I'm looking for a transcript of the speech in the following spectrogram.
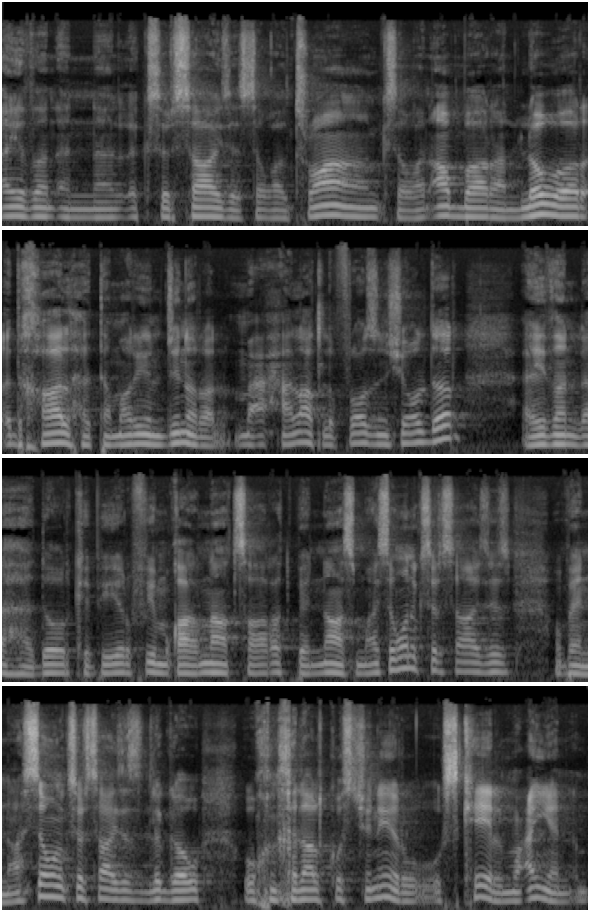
أيضا أن ال exercise سواء trunk سواء upper and lower إدخالها تمارين الجنرال مع حالات ال frozen shoulder أيضا لها دور كبير. وفي مقارنات صارت بين ناس ما يسوون exercises وبين ناس يسوون exercises لقوا ومن خلال questionnaire و scale معين.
